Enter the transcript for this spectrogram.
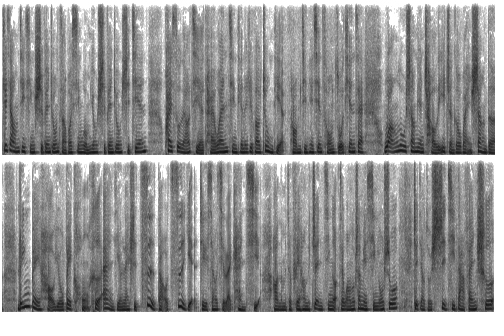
接下来我们进行十分钟早报新闻，我们用十分钟时间快速了解台湾今天的日报重点。好，我们今天先从昨天在网络上面吵了一整个晚上的林北好油被恐吓案，原来是自导自演这个消息来看起。好，那么就非常的震惊哦，在网络上面形容说这叫做世纪大翻车。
